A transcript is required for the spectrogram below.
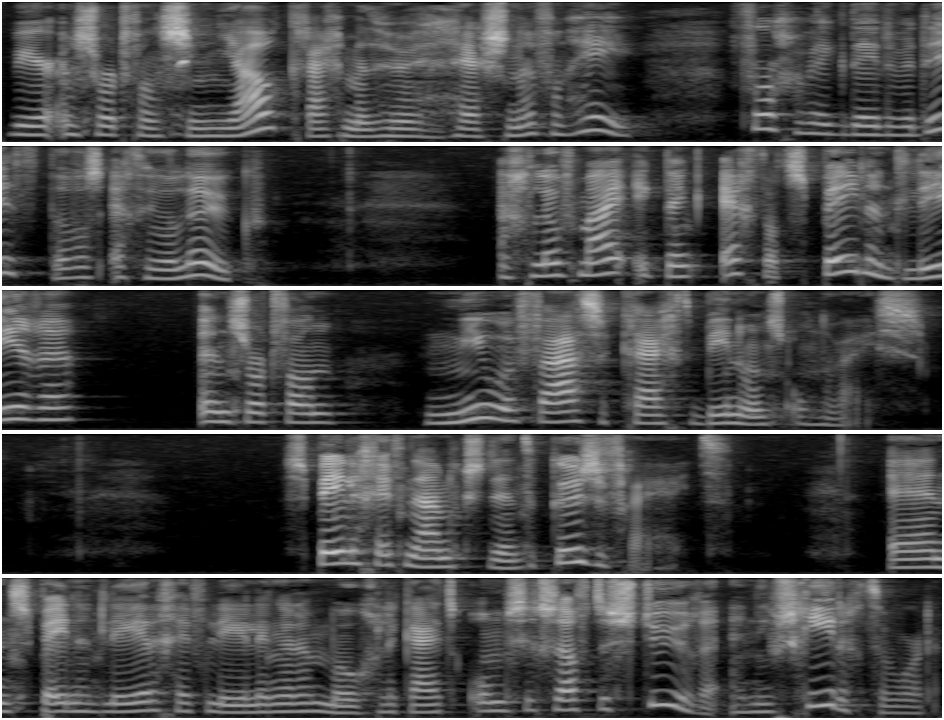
weer een soort van signaal krijgen met hun hersenen van hé, hey, vorige week deden we dit, dat was echt heel leuk. En geloof mij, ik denk echt dat spelend leren een soort van nieuwe fase krijgt binnen ons onderwijs. Spelen geeft namelijk studenten keuzevrijheid. En spelend leren geeft leerlingen de mogelijkheid om zichzelf te sturen en nieuwsgierig te worden.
